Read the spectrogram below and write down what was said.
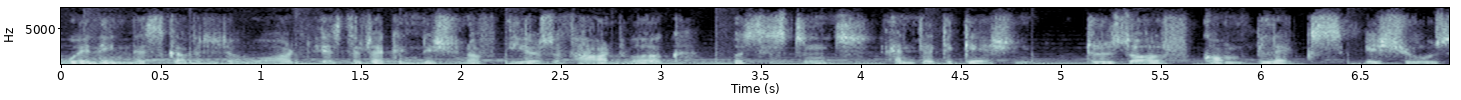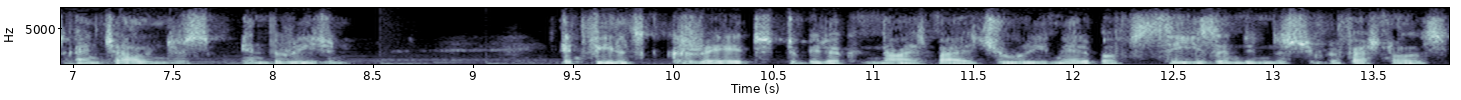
Winning this coveted award is the recognition of years of hard work, persistence, and dedication to resolve complex issues and challenges in the region. It feels great to be recognized by a jury made up of seasoned industry professionals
